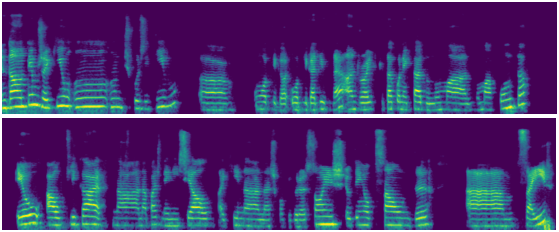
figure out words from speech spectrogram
Então, temos aqui um, um, dispositivo, uh, um aplica o aplicativo né, Android, que está conectado numa, numa conta. Eu, ao clicar na, na página inicial, aqui na, nas configurações, eu tenho a opção de uh, sair.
